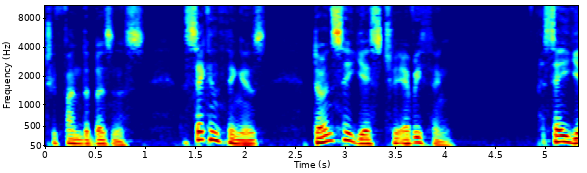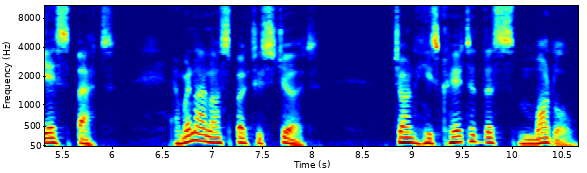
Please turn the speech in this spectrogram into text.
to fund the business. The second thing is don't say yes to everything. Say yes, but and when I last spoke to Stuart, John, he's created this model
